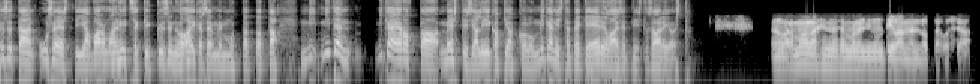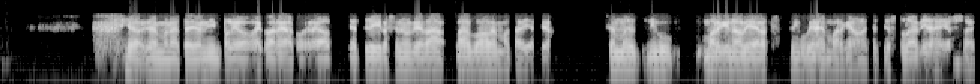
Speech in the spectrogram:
kysytään useasti ja varmaan itsekin kysynyt aikaisemmin, mutta tota, mi- miten, mikä erottaa Mestis- ja liikakiekkoilun? Mikä niistä tekee erilaiset niistä sarjoista? No varmaan lähinnä semmoinen niin tilanne nopeus ja, ja semmoinen, että ei ole niin paljon aikaa reagoida. Ja liikassa ne on vielä vähän, vähän vahvemmat äijät ja semmoiset niin marginaalierot, niin kuin virhemarginaalit, että jos tulee virhe jossain,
